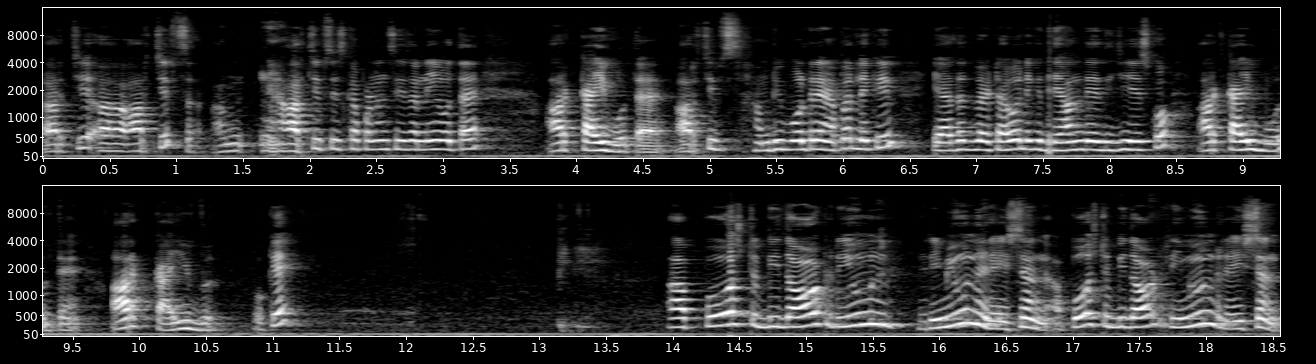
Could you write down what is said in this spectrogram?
आर्चिप्स आर्चिप्स इसका प्रोनाउंसिएशन नहीं होता है आर्काइव होता है। आर्चिव्स हम भी बोल रहे हैं यहाँ पर, लेकिन ये आदत बैठा हुआ, लेकिन ध्यान दे दीजिए इसको आर्काइव बोलते हैं। Archive okay a post without remuneration a post without remuneration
